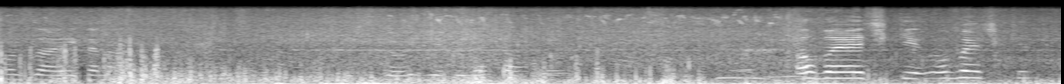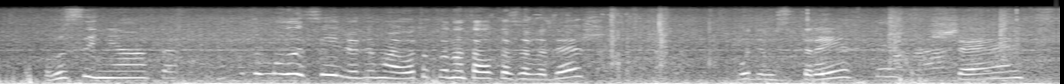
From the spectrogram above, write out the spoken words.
мозаїка на Все, є біля хати. Овечки, овечки, гусенята. А молодці люди мають. Отаку Наталка заведеш, будемо стригти, шесть.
